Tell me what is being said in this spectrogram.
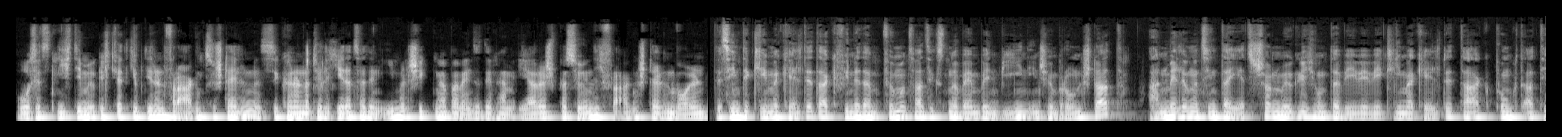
wo es jetzt nicht die Möglichkeit gibt, Ihnen Fragen zu stellen. Sie können natürlich jederzeit ein E-Mail schicken, aber wenn Sie dem Herrn Erisch persönlich Fragen stellen wollen, der siebte Klimakältetag findet am 25. November in Wien in Schönbrunn statt. Anmeldungen sind da jetzt schon möglich unter www.klimakältetag.at.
